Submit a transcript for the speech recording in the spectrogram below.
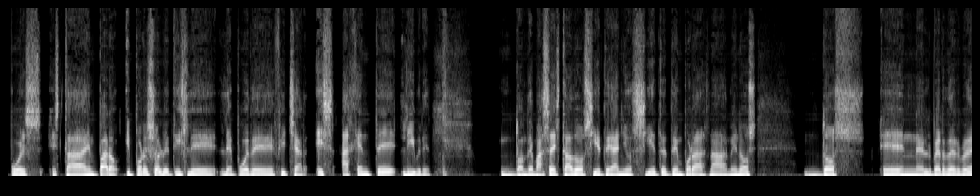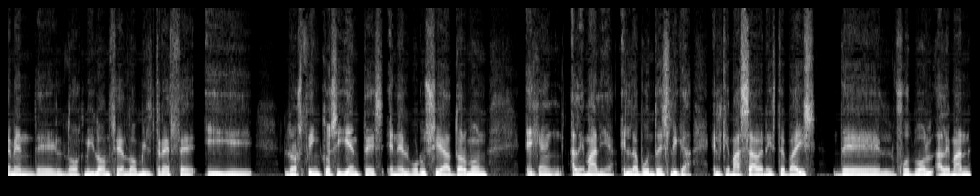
pues está en paro. Y por eso el Betis le, le puede fichar. Es agente libre donde más ha estado siete años, siete temporadas nada menos, dos en el Werder Bremen del 2011 al 2013 y los cinco siguientes en el Borussia Dortmund es en Alemania, en la Bundesliga. El que más sabe en este país del fútbol alemán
